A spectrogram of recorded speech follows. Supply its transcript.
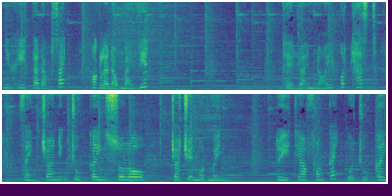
như khi ta đọc sách hoặc là đọc bài viết. Thể loại nói podcast dành cho những chủ kênh solo, trò chuyện một mình. Tùy theo phong cách của chủ kênh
